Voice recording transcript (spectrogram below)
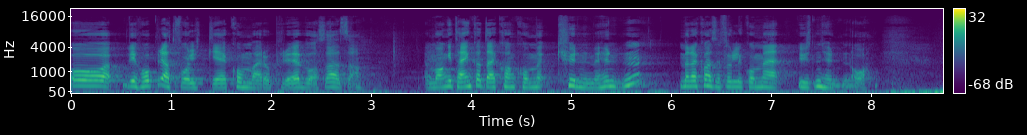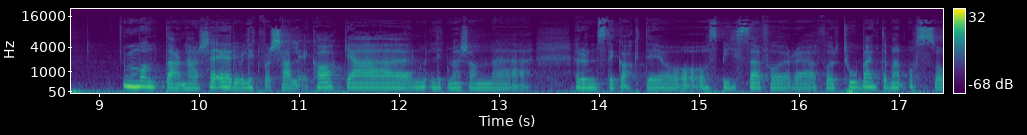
og vi håper at folk eh, kommer og prøver også, altså. Mange tenker at de kan komme kun med hunden, men de kan selvfølgelig komme uten hunden òg. Monteren her så er det jo litt forskjellig. Kake, litt mer sånn rundstikkaktig å, å spise for, eh, for tobeinte, men også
